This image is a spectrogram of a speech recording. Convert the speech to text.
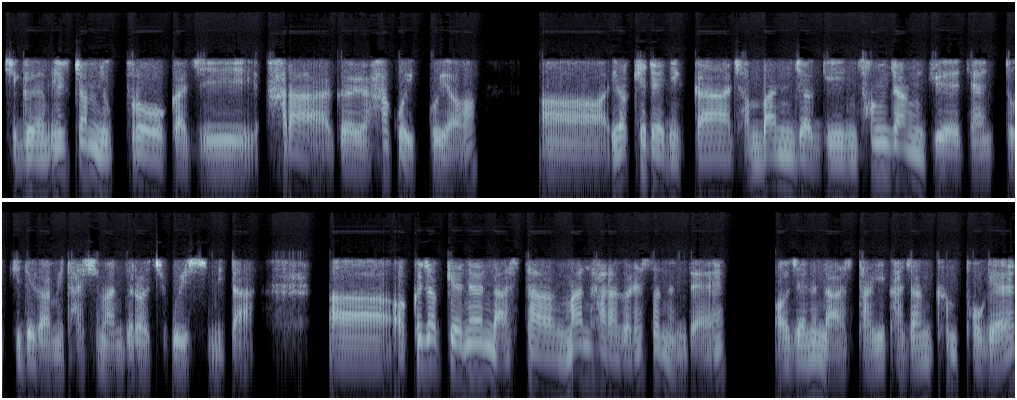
지금 1.6%까지 하락을 하고 있고요. 어, 이렇게 되니까 전반적인 성장주에 대한 또 기대감이 다시 만들어지고 있습니다. 어, 엊그저께는 나스닥만 하락을 했었는데 어제는 나스닥이 가장 큰 폭의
